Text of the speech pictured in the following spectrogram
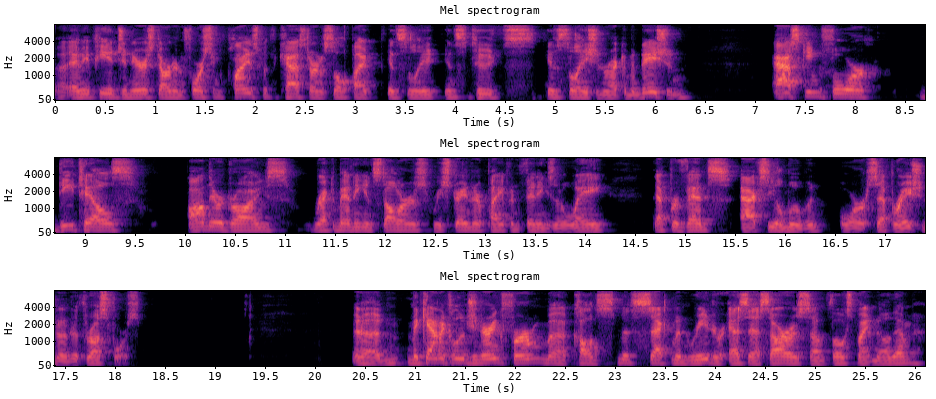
uh, MEP engineers started enforcing compliance with the Cast Iron Soil Pipe Institute's installation recommendation, asking for details on their drawings recommending installers restrain their pipe and fittings in a way that prevents axial movement or separation under thrust force. A mechanical engineering firm uh, called Smith Seckman Reed, or SSR, as some folks might know them,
